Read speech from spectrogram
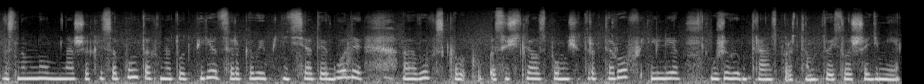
в основном наших лесопунктах на тот период, 40-е, 50-е годы, э, вывозка осуществлялась с помощью тракторов или гужевым транспортом, то есть лошадьми.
